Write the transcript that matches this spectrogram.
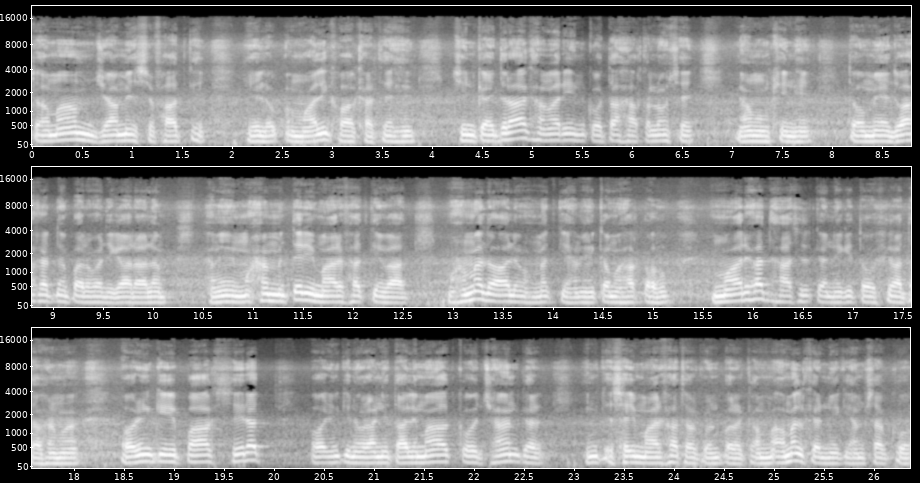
تمام جامع صفات کے یہ لوگ مالک ہوا کرتے ہیں، جن کا ادراک ہماری ان کوتا عقلوں سے ناممکن ہے۔ تو میں دعا کرتا ہوں، پروردگار عالم، ہمیں محمد تیری معرفت کے بعد، محمد عالم محمد کی ہمیں کم حق ہو معرفت حاصل کرنے کی توفیع عطا فرما اور ان کی پاک سیرت اور ان کی نورانی تعلیمات کو جان کر ان کے صحیح معرفت اور ان پر کم عمل کرنے کی ہم سب کو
